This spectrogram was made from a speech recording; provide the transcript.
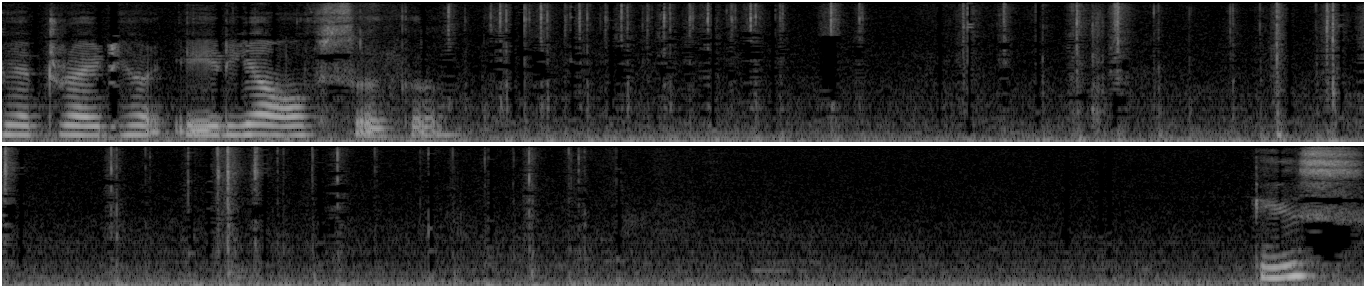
we have to write here area of circle. Is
